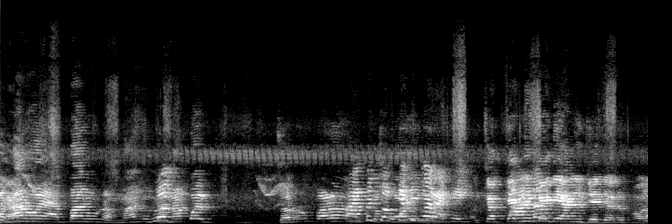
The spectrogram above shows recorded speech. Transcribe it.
તમારે આવવાનું રમવાનું? તમારે કોઈ જરૂર આપણે પડે ચોક્કસ પોણી રાખે કહી દે દેવાનું જે જરૂર પડે.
